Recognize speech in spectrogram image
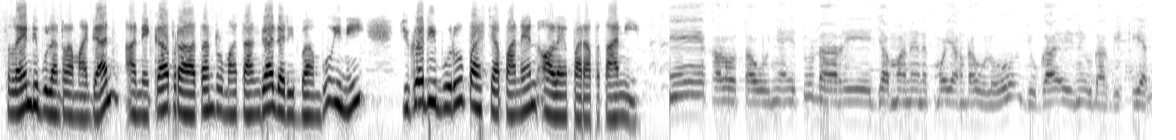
Selain di bulan Ramadan, aneka peralatan rumah tangga dari bambu ini juga diburu pasca panen oleh para petani. Ini kalau tahunya itu dari zaman nenek moyang dahulu juga ini udah bikin.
